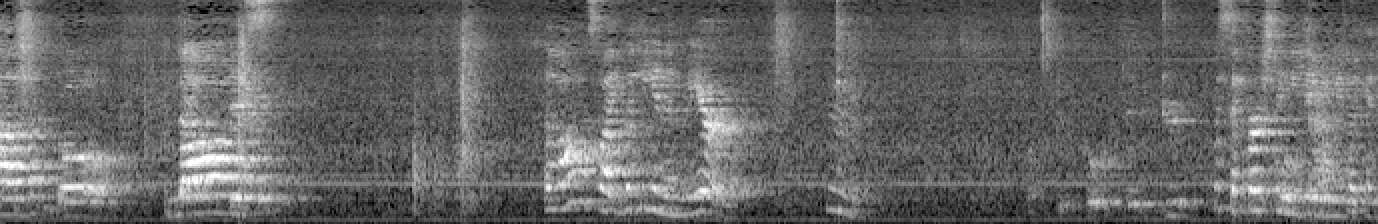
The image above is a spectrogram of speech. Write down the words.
of laws. The law is like looking in the mirror. Hmm. What's the first thing you do when you look in,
